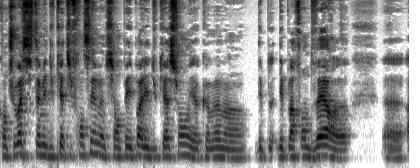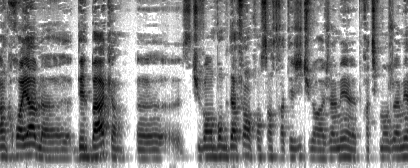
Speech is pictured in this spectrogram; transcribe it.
quand tu vois le système éducatif français, même si on paye pas l'éducation, il y a quand même des, plafonds de verre euh, euh, incroyables dès le bac. Hein. si tu vas en banque d'affaires, en conseil stratégie, tu verras jamais, pratiquement jamais,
